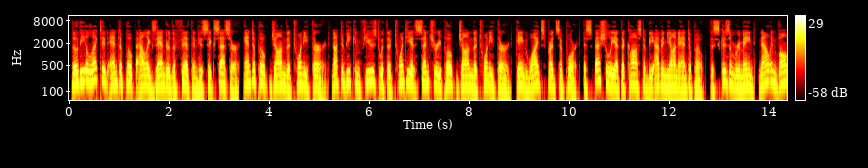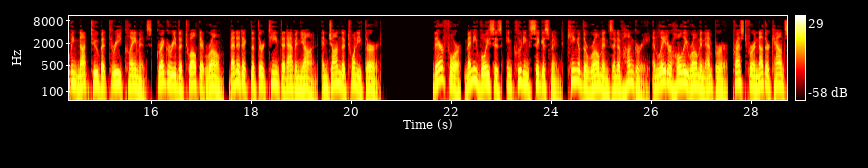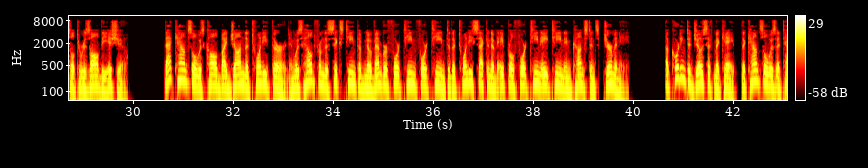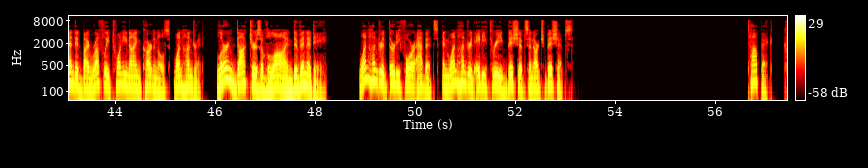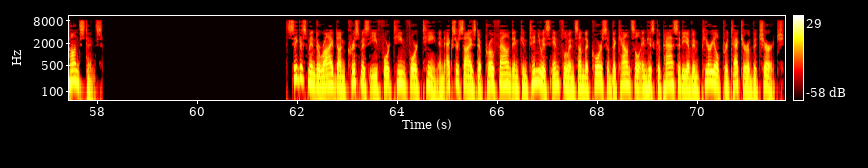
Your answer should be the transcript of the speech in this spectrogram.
Though the elected antipope Alexander V and his successor, antipope John XXIII not to be confused with the 20th-century Pope John XXIII, gained widespread support, especially at the cost of the Avignon antipope, the schism remained, now involving not two but three claimants, Gregory XII at Rome, Benedict XIII at Avignon, and John XXIII. Therefore, many voices, including Sigismund, king of the Romans and of Hungary and later Holy Roman Emperor, pressed for another council to resolve the issue. That council was called by John XXIII and was held from 16 November 1414 to of April 1418 in Constance, Germany. According to Joseph McCabe, the council was attended by roughly 29 cardinals, 100 «learned doctors of law and divinity», 134 abbots, and 183 bishops and archbishops. Constance Sigismund arrived on Christmas Eve 1414 and exercised a profound and continuous influence on the course of the council in his capacity of imperial protector of the Church.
